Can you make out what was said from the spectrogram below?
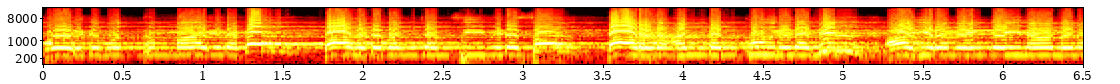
போரிடு மொத்தம் மாறிட வெல் வாழிடு வஞ்சம் சீவிட சொல் காரண அண்டம் கூறிட நில் ஆயிரம் எங்கை நாம் என.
